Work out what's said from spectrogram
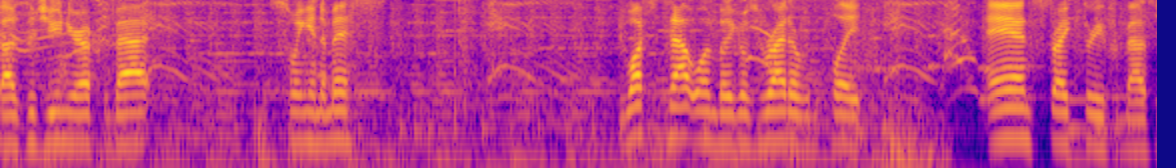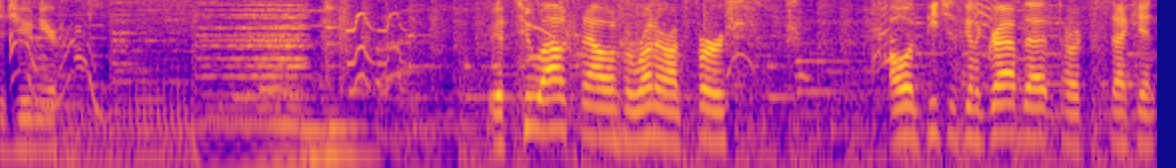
Bowser Jr. up to bat. Swing and a miss. He watches that one, but it goes right over the plate. And strike three for Bowser Jr. We have two outs now with a runner on first. Oh, and Peach is going to grab that, throw it to second,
